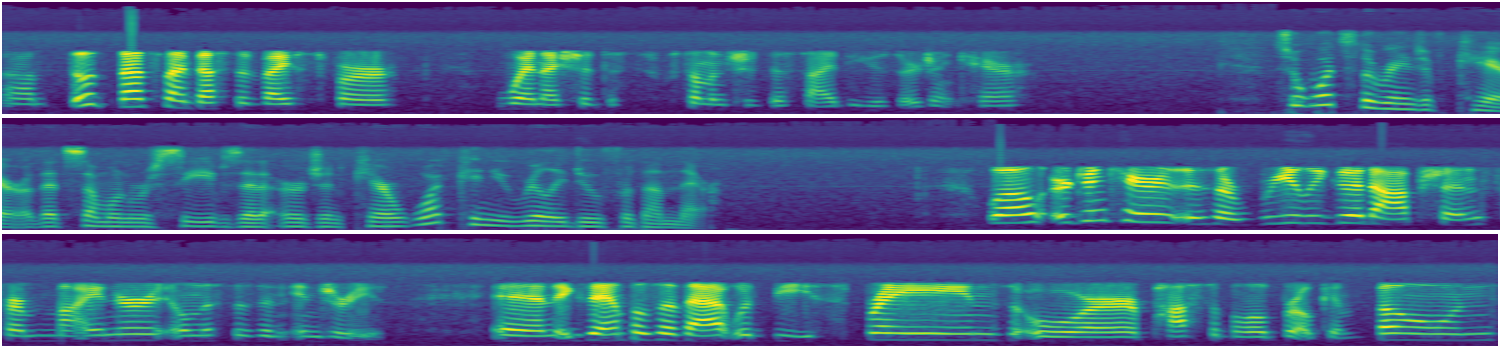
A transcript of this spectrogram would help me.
um, th- that's my best advice for when I should someone should decide to use urgent care. So, what's the range of care that someone receives at urgent care? What can you really do for them there? Well, urgent care is a really good option for minor illnesses and injuries. And examples of that would be sprains or possible broken bones.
